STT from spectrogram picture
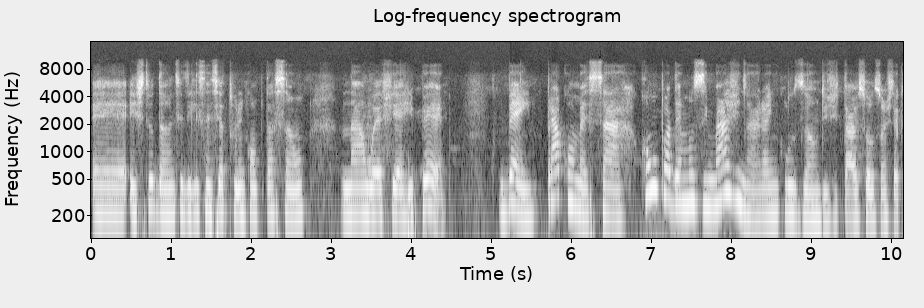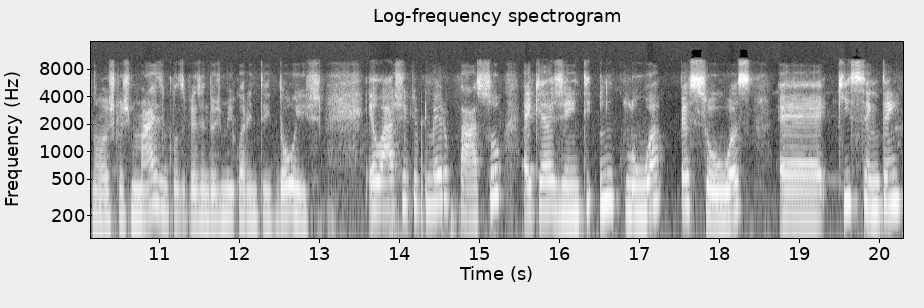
é estudante de licenciatura em computação na UFRPE. Bem, para começar, como podemos imaginar a inclusão digital e soluções tecnológicas mais inclusivas em 2042? Eu acho que o primeiro passo é que a gente inclua pessoas é, que sentem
